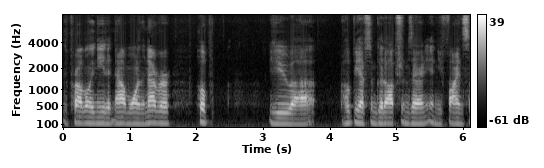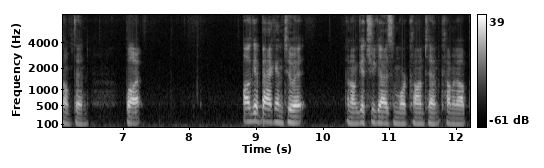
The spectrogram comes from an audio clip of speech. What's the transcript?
you probably need it now more than ever. Hope you uh, hope you have some good options there and, and you find something. But I'll get back into it and I'll get you guys some more content coming up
